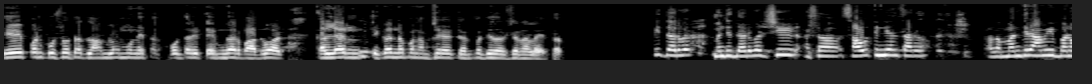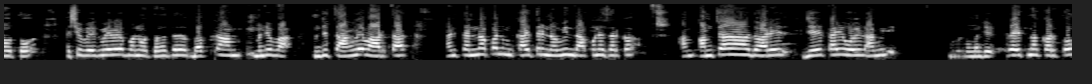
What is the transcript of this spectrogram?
ते पण खुश होतात लांब लांबून येतात. कोणतरी टेमघर बादवाड कल्याण तिकडनं पण आमचे गणपती दर्शनाला येतात. मी दरवर म्हणजे दरवर्षी असं साऊथ इंडियन सारखं मंदिर आम्ही बनवतो. असे वेगवेगळे बनवतो. ना तर भक्त म्हणजे म्हणजे चांगले वाढतात. आणि त्यांना पण काहीतरी नवीन दाखवण्यासारखं आमच्याद्वारे जे काही होईल आम्ही म्हणजे प्रयत्न करतो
